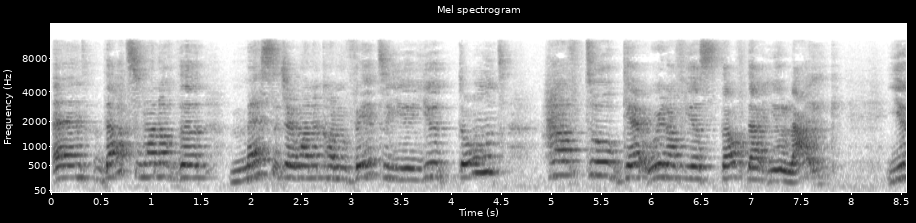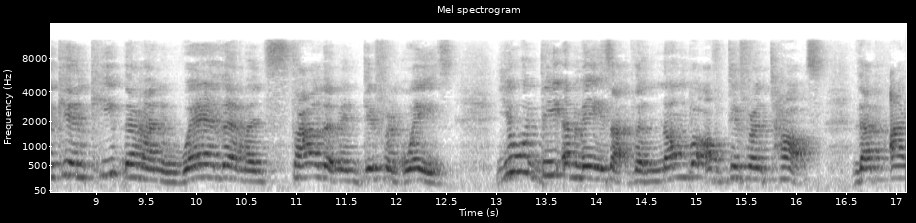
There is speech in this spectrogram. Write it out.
And that's one of the message I want to convey to you. You don't have to get rid of your stuff that you like. You can keep them and wear them and style them in different ways. You would be amazed at the number of different tops that I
